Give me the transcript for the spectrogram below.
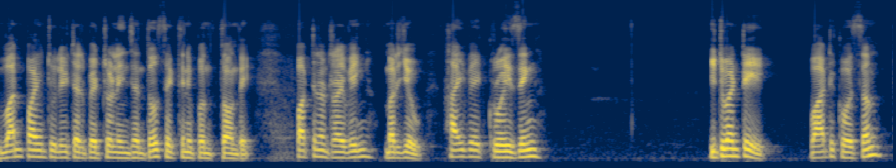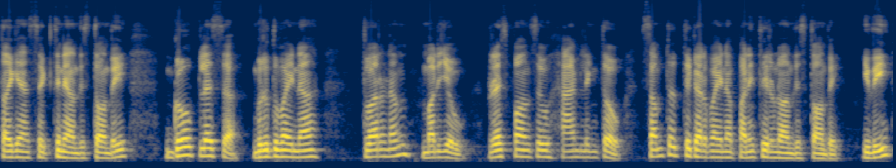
one point two litre petrol ఇంజన్తో శక్తిని పొందుతోంది. పట్టణ డ్రైవింగ్ మరియు హైవే క్రూయిజింగ్ ఇటువంటి వాటి కోసం తగిన శక్తిని అందిస్తోంది. గో ప్లస్ మృదువైన త్వరణం మరియు రెస్పాన్సివ్ హ్యాండ్లింగ్తో సంతృప్తికరమైన పనితీరును అందిస్తోంది. ఇది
